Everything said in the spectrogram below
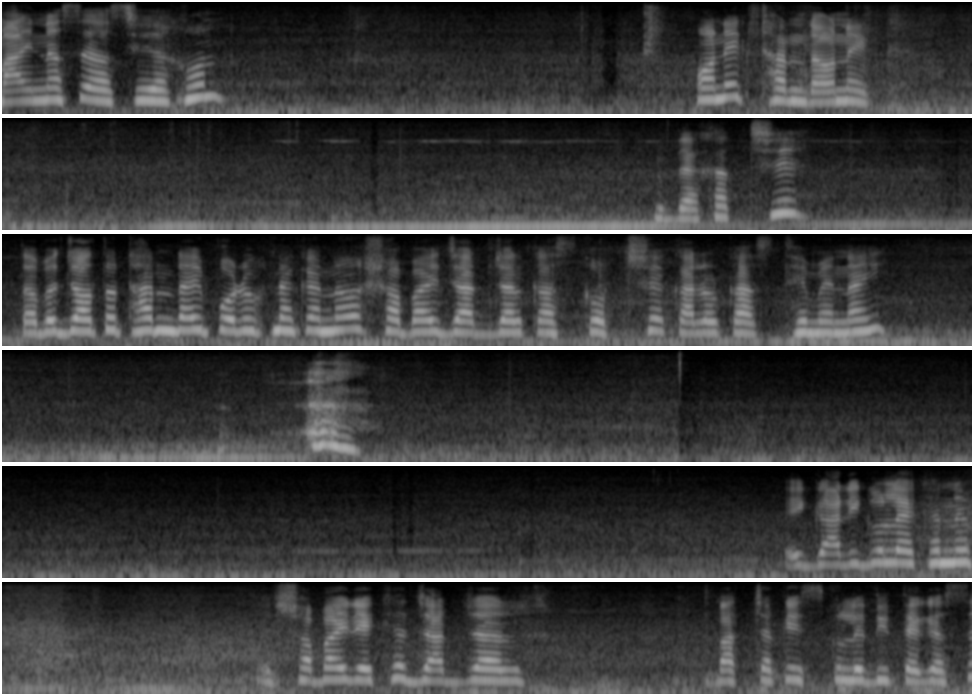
মাইনাসে আছি এখন। অনেক ঠান্ডা, অনেক। দেখাচ্ছি। তবে যত ঠান্ডাই পড়ুক না কেন, সবাই যার যার কাজ করছে, কারোর কাজ থেমে নাই। এই গাড়িগুলো এখানে সবাই রেখে যার যার বাচ্চাকে স্কুলে দিতে গেছে,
